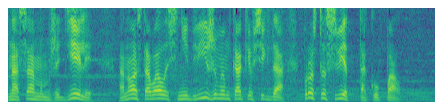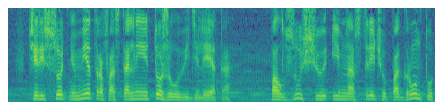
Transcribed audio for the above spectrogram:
На самом же деле оно оставалось недвижимым, как и всегда, просто свет так упал. Через сотню метров остальные тоже увидели это. Ползущую им навстречу по грунту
